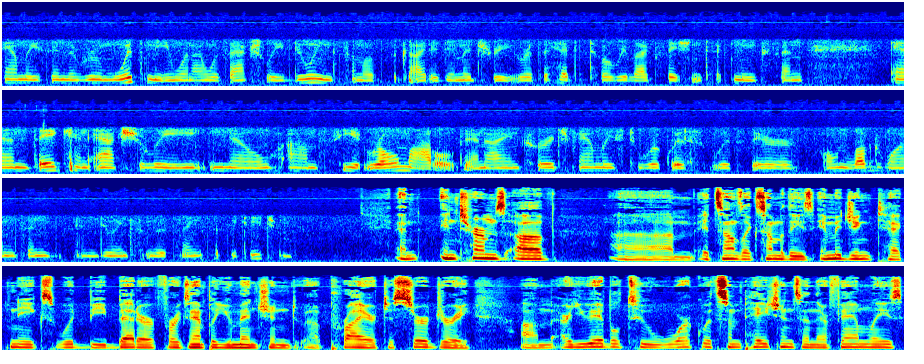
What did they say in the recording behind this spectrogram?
families in the room with me when I was actually doing some of the guided imagery or the head to toe relaxation techniques, and and they can actually, you know, um, see it role modeled. And I encourage families to work with with their own loved ones in, in doing some of the things that we teach them. And in terms of um, it sounds like some of these imaging techniques would be better. For example, you mentioned uh, prior to surgery. Um, are you able to work with some patients and their families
